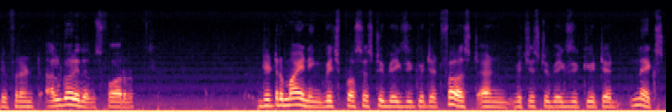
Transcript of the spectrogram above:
different algorithms for determining which process to be executed first and which is to be executed next.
